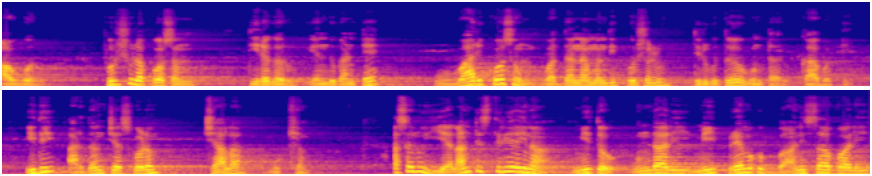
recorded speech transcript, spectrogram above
అవ్వరు. పురుషుల కోసం తిరగరు. ఎందుకంటే వారి కోసం వద్దన్న మంది పురుషులు తిరుగుతూ ఉంటారు కాబట్టి. ఇది అర్థం చేసుకోవడం చాలా ముఖ్యం. అసలు ఎలాంటి స్త్రీ అయినా మీతో ఉండాలి మీ ప్రేమకు బానిస అవ్వాలి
